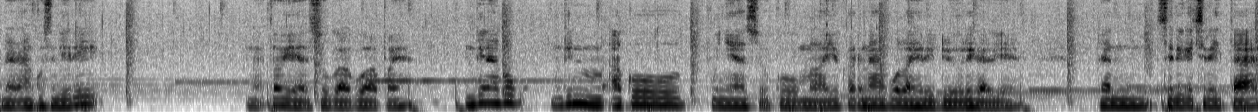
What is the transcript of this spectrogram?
Dan aku sendiri nggak tahu ya suku aku apa ya. Mungkin aku mungkin aku punya suku Melayu karena aku lahir di Duri kali ya. Dan sedikit cerita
